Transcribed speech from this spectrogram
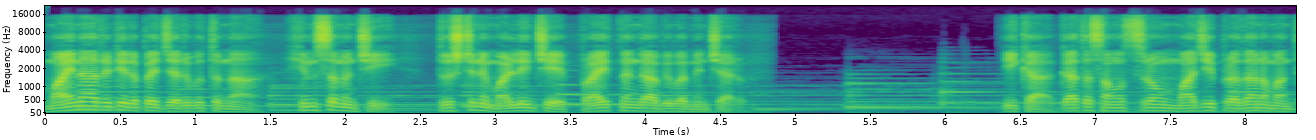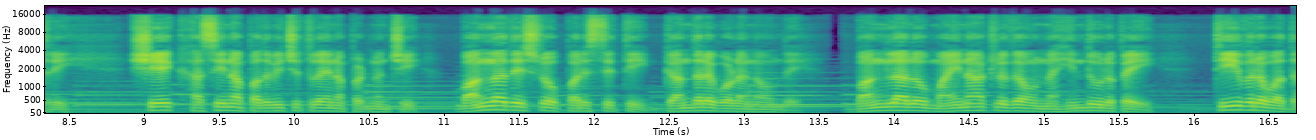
మైనారిటీలపై జరుగుతున్న హింస నుంచి దృష్టిని మళ్ళించే ప్రయత్నంగా వివరించారు ఇక గత సంవత్సరం మాజీ ప్రధానమంత్రి షేక్ హసీనా పదవిచ్యుతులైనప్పటి నుంచి బంగ్లాదేశ్లో పరిస్థితి గందరగోళంగా ఉంది. బంగ్లాలో మైనాట్లుగా ఉన్న హిందువులపై తీవ్రవద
